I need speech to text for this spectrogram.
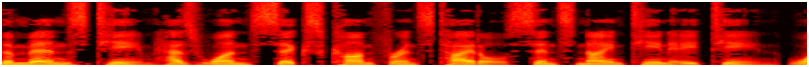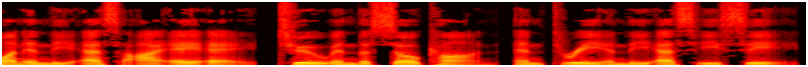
The men's team has won six conference titles since 1918 one in the SIAA, two in the SoCon, and three in the SEC.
